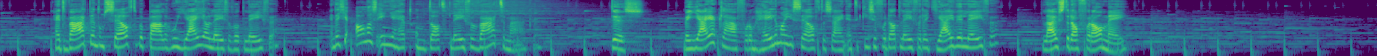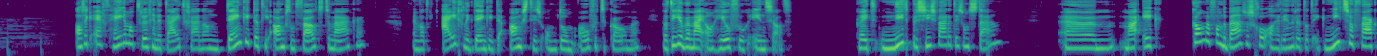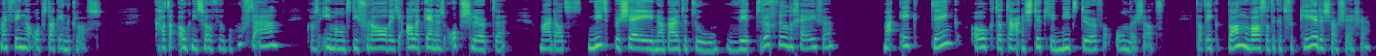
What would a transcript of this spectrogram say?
Het waard bent om zelf te bepalen hoe jij jouw leven wilt leven. En dat je alles in je hebt om dat leven waar te maken. Dus, ben jij er klaar voor om helemaal jezelf te zijn en te kiezen voor dat leven dat jij wil leven? Luister dan vooral mee. Als ik echt helemaal terug in de tijd ga, dan denk ik dat die angst om fouten te maken, en wat eigenlijk denk ik de angst is om dom over te komen, dat die er bij mij al heel vroeg in zat. Ik weet niet precies waar het is ontstaan, um, maar ik kan me van de basisschool al herinneren dat ik niet zo vaak mijn vinger opstak in de klas. Ik had er ook niet zoveel behoefte aan. Ik was iemand die vooral, weet je, alle kennis opslurpte, maar dat niet per se naar buiten toe weer terug wilde geven. Maar ik denk ook dat daar een stukje niet durven onder zat. Dat ik bang was dat ik het verkeerde zou zeggen.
